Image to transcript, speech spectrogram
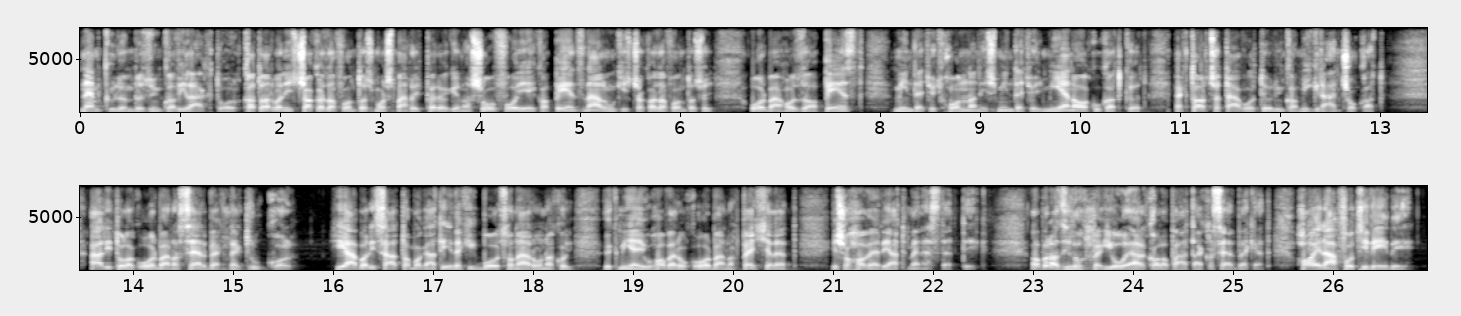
nem különbözünk a világtól. Katarban is csak az a fontos most már, hogy pörögjön a só, folyék a pénz, nálunk is csak az a fontos, hogy Orbán hozza a pénzt, mindegy, hogy honnan és mindegy, hogy milyen alkukat köt, meg tartsa távol tőlünk a migráncsokat. Állítólag Orbán a szerbeknek drukkol. Hiába riszálta magát évekig Bolsonárónak, hogy ők milyen jó haverok, Orbánnak pehje lett, és a haverját menesztették. A brazilok meg jól elkalapálták a szerbeket. Hajrá, foci VB!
